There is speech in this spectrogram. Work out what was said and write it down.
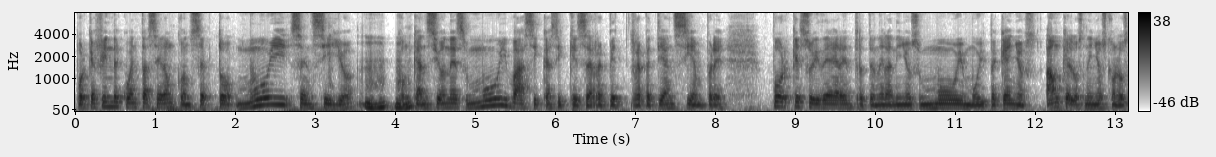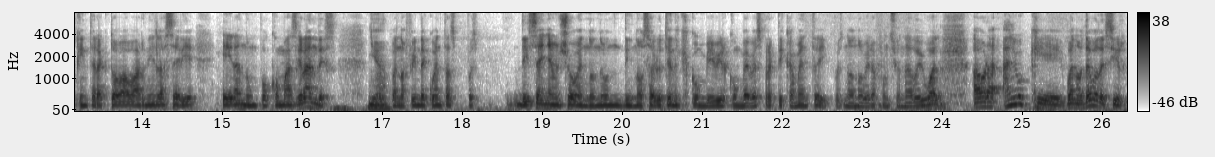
porque a fin de cuentas era un concepto muy sencillo con canciones muy básicas y que se repetían siempre porque su idea era entretener a niños muy muy pequeños, aunque los niños con los que interactuaba Barney en la serie eran un poco más grandes. Bueno, a fin de cuentas, pues diseña un show en donde un dinosaurio tiene que convivir con bebés prácticamente y pues no, no hubiera funcionado igual. Ahora, algo que, bueno, debo decir,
